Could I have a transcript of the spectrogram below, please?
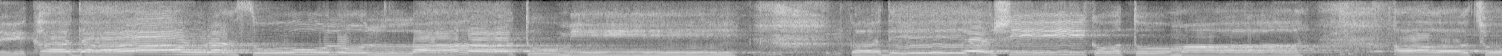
দেখা দাও রসুল্লাহ কাদে আসি তোমার। আছো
